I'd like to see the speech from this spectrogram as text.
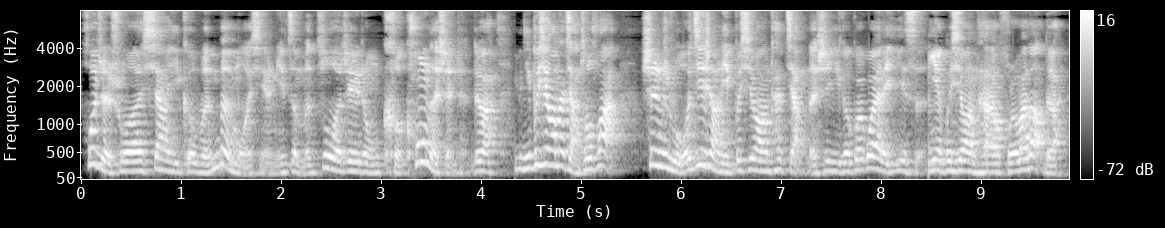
或者说，像一个文本模型，你怎么做这种可控的生成，对吧？你不希望它讲错话，甚至逻辑上你不希望它讲的是一个怪怪的意思，你也不希望它胡说八道，对吧？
